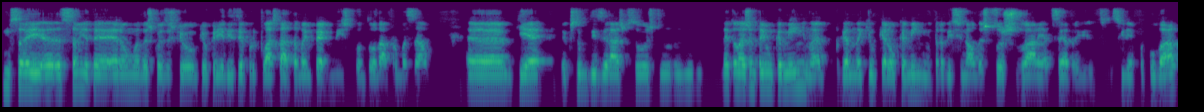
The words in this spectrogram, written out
Comecei a sessão e até era uma das coisas que eu, que eu queria dizer, porque lá está, também pego nisto com toda a formação, uh, que é, eu costumo dizer às pessoas que nem toda a gente tem um caminho, não é? pegando naquilo que era o caminho tradicional das pessoas estudarem, etc., e seguirem faculdade,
